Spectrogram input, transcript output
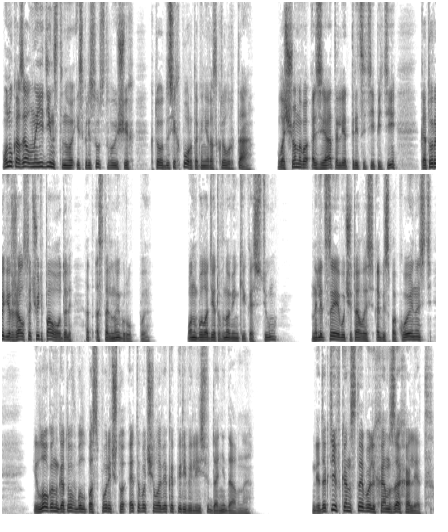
Он указал на единственного из присутствующих, кто до сих пор так и не раскрыл рта, лощеного азиата лет 35, который держался чуть поодаль от остальной группы. Он был одет в новенький костюм, на лице его читалась обеспокоенность, и Логан готов был поспорить, что этого человека перевели сюда недавно. Детектив-констебль Хамза Халет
